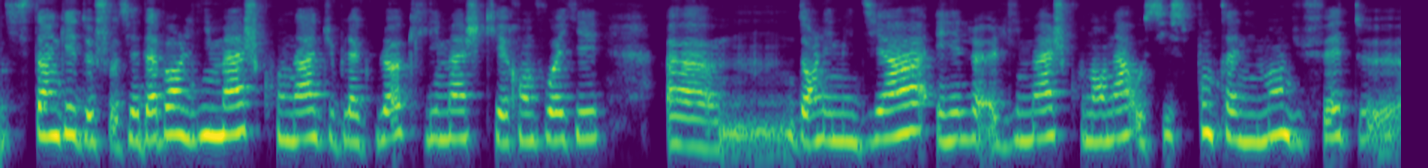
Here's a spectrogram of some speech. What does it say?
distinguer deux choses. Il y a d'abord l'image qu'on a du Black Bloc, l'image qui est renvoyée euh, dans les médias et l'image qu'on en a aussi spontanément du fait de,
